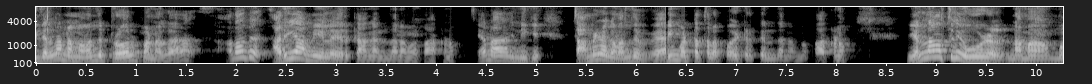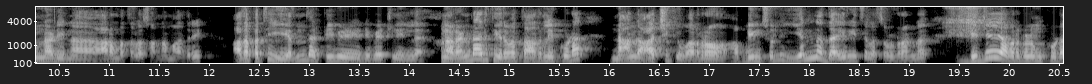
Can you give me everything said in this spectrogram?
இதெல்லாம் நம்ம வந்து ட்ரோல் பண்ணலை. அதாவது அறியாமையில இருக்காங்கன்னு தான் நம்ம பார்க்கணும். ஏன்னா இன்னைக்கு தமிழகம் வந்து வெறிமட்டத்துல போயிட்டு இருக்குன்னு தான் நம்ம பார்க்கணும். எல்லாத்துலயும் ஊழல். நம்ம முன்னாடி நான் ஆரம்பத்துல சொன்ன மாதிரி அதை பத்தி எந்த டிவி டிபேட்லயும் இல்லை. ஆனா ரெண்டாயிரத்தி இருபத்தி ஆறுலயும் கூட நாங்க ஆட்சிக்கு வர்றோம் அப்படின்னு சொல்லி என்ன தைரியத்துல சொல்றாங்க? விஜய் அவர்களும் கூட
